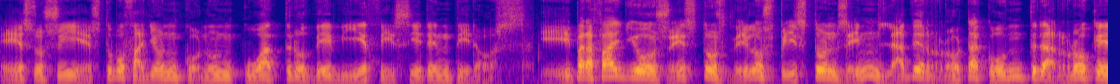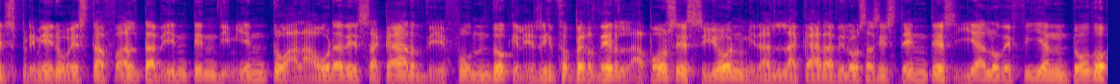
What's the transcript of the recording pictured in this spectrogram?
eso sí, estuvo fallón con un 4 de 17 en tiros. Y para fallos, estos de los Pistons en la derrota contra Rockets. Primero, esta falta de entendimiento a la hora de sacar de fondo que les hizo perder la posesión. Mirad la cara de los asistentes, ya lo decían todo,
